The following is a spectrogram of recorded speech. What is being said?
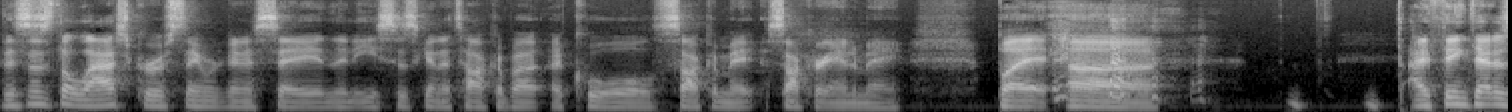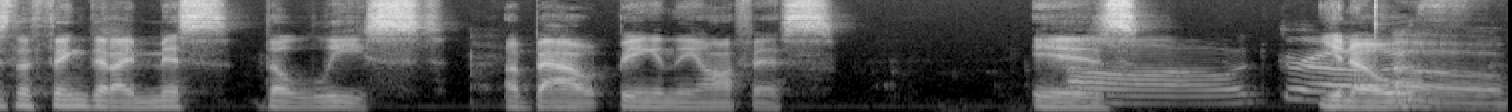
this is the last gross thing we're gonna say, and then Issa's gonna talk about a cool soccer soccer anime. But uh I think that is the thing that I miss the least about being in the office is oh, gross. you know, Oh,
